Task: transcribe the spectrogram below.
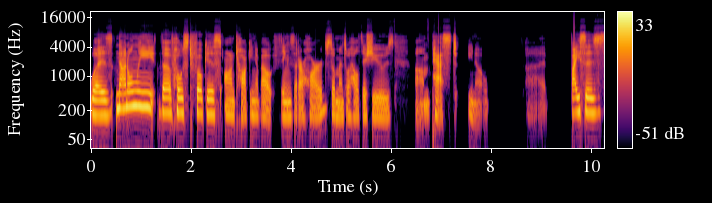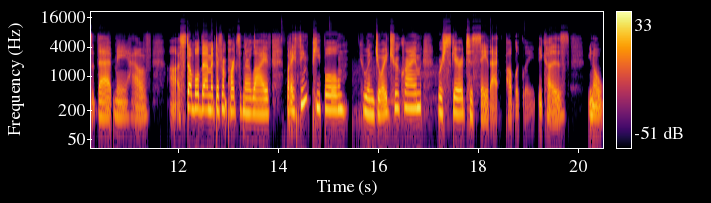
was not only the host focus on talking about things that are hard, so mental health issues, um, past, you know, uh, vices that may have uh, stumbled them at different parts in their life, but I think people who enjoyed true crime were scared to say that publicly because, you know,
